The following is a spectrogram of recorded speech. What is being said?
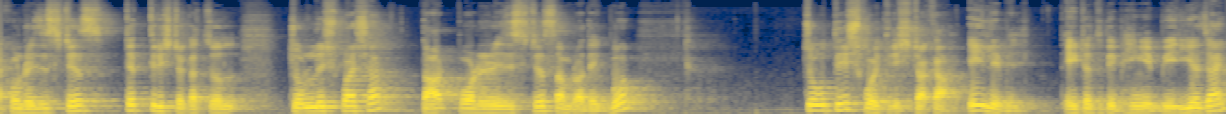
এখন রেজিস্ট্যান্স তেত্রিশ টাকা চল, চল্লিশ পয়সা, তারপরে রেজিস্ট্যান্স আমরা দেখব চৌত্রিশ, পঁয়ত্রিশ টাকা, এই লেভেল এইটা যদি ভেঙে বেরিয়ে যায়,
